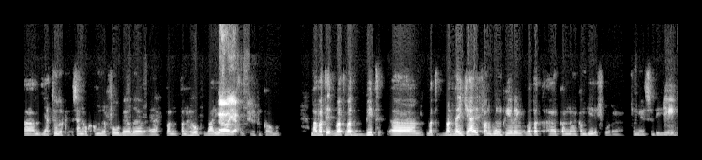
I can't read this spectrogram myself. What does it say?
um, ja, tuurlijk zijn er ook andere voorbeelden hè, van, van hulp waar je Oh, ja. mee kan komen. Maar wat, wat, wat biedt, ehm, wat, wat weet jij van womb healing, wat dat uh, kan, kan bieden voor, voor mensen die... Mhm.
